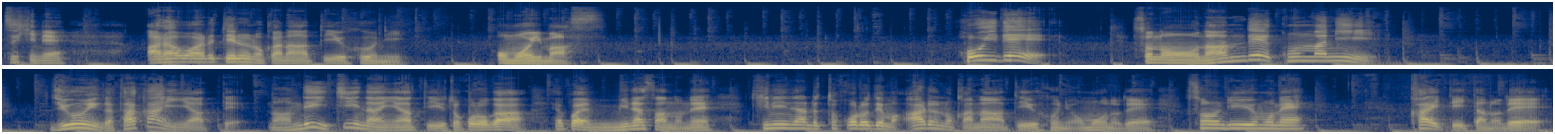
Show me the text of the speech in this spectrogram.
是非ね現れてるのかなっていうふうに思います。ほいでそのなんでこんなに順位が高いんやってなんで1位なんやっていうところがやっぱり皆さんのね気になるところでもあるのかなっていうふうに思うのでその理由もね書いていたので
